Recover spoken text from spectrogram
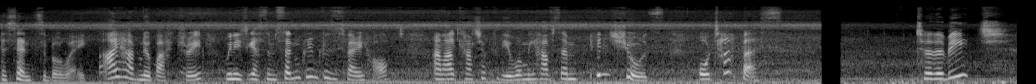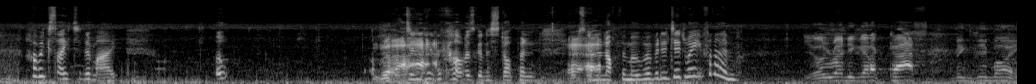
the sensible way. I have no battery. We need to get some sun cream because it's very hot. And I'll catch up with you when we have some pinchos or tapas. To the beach. How excited am I? Oh. Oh, I didn't think the car was going to stop and it was going to knock them over, but it did wait for them. You already got a cast, Big Z boy.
